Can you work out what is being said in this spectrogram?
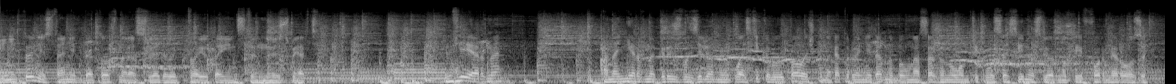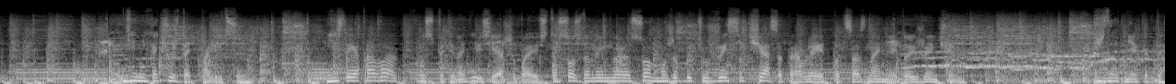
И никто не станет дотошно расследовать твою таинственную смерть. «Верно». Она нервно грызла зеленую пластиковую палочку, на которую недавно был насажен ломтик лососина, свернутый в форме розы. «Я не хочу ждать полицию. Если я права, господи, надеюсь, я ошибаюсь, то созданный мною сон, может быть, уже сейчас отравляет подсознание той женщины. Ждать некогда.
